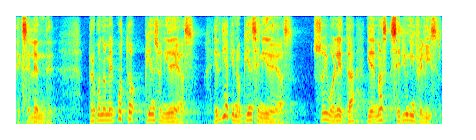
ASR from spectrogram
excelente. Pero cuando me acuesto pienso en ideas. El día que no piense en ideas, soy boleta y además sería un infeliz.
